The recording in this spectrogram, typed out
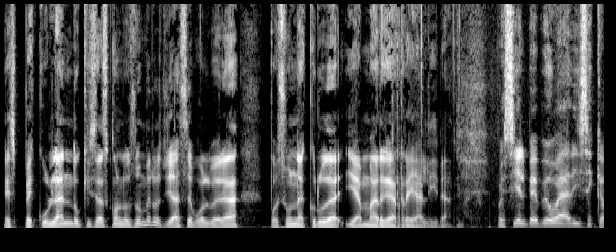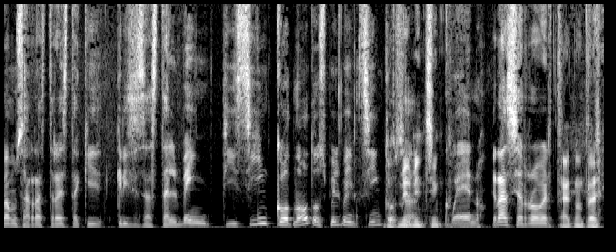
especulando quizás con los números, ya se volverá pues una cruda y amarga realidad. Pues sí, el BBVA dice que vamos a arrastrar esta crisis hasta el 25, ¿no? 2025. 2025. bueno, gracias Robert. Al contrario.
